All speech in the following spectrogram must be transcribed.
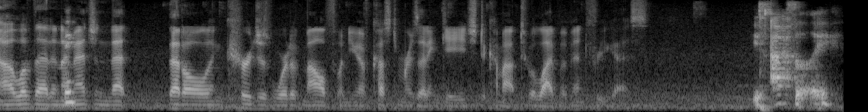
I love that, and I imagine that that all encourages word of mouth when you have customers that engage to come out to a live event for you guys. Absolutely,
